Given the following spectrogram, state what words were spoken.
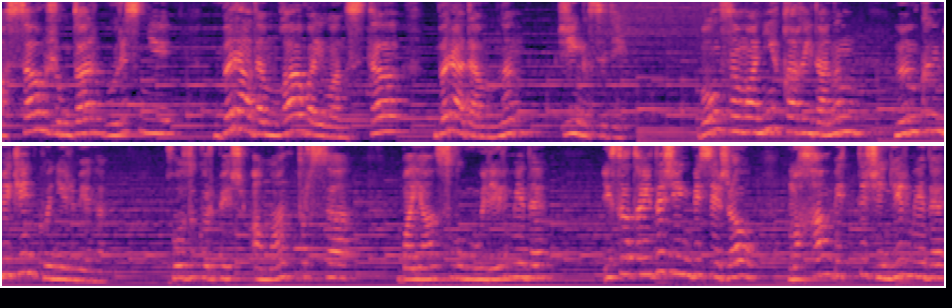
асау жылдар өрісіне бір адамға байланысты бір адамның жеңісі де. Бұл замани қағиданың мүмкін бекен көнермегі қозы көрпеш аман тұрса баян сұлу өлер ме еді исатайды жеңбесе жау махамбетті жеңер ме еді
